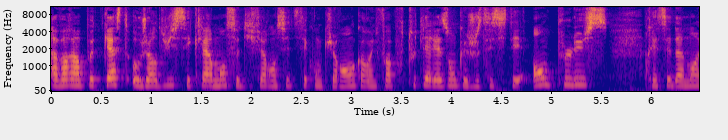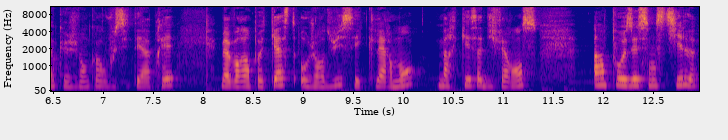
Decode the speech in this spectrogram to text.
Avoir un podcast aujourd'hui, c'est clairement se différencier de ses concurrents, encore une fois, pour toutes les raisons que je vous ai citées en plus précédemment et que je vais encore vous citer après. Mais avoir un podcast aujourd'hui, c'est clairement marquer sa différence, imposer son style,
